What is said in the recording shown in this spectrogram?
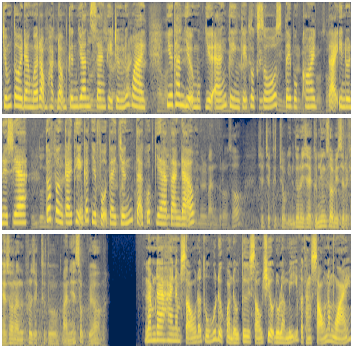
Chúng tôi đang mở rộng hoạt động kinh doanh sang thị trường nước ngoài, như tham dự một dự án tiền kỹ thuật số stablecoin tại Indonesia, góp phần cải thiện các dịch vụ tài chính tại quốc gia vàng đảo. 실제 그쪽 인도네시아 금융 서비스를 개선하는 프로젝트도 많이 했었고요. Lambda 256 đã thu hút được khoản đầu tư 6 triệu đô la Mỹ vào tháng 6 năm ngoái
